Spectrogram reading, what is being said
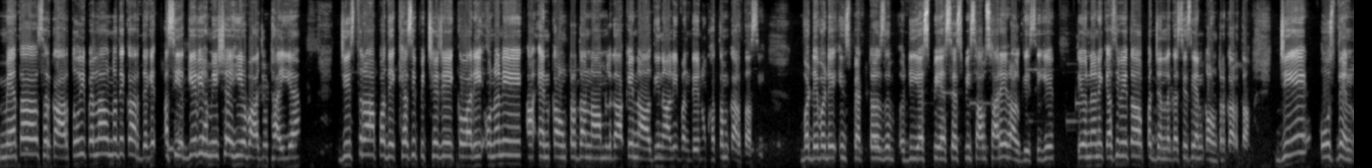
ਮੈਂ ਤਾਂ ਸਰਕਾਰ ਤੋਂ ਵੀ ਪਹਿਲਾਂ ਉਹਨਾਂ ਦੇ ਘਰ ਦੇ ਅੱਗੇ, ਅਸੀਂ ਅੱਗੇ ਵੀ ਹਮੇਸ਼ਾ ਇਹੀ ਆਵਾਜ਼ ਉਠਾਈ ਹੈ। ਜਿਸ ਤਰ੍ਹਾਂ ਆਪਾਂ ਦੇਖਿਆ ਸੀ ਪਿੱਛੇ ਜੇ ਇੱਕ ਵਾਰੀ ਉਹਨਾਂ ਨੇ ਐਨਕਾਊਂਟਰ ਦਾ ਨਾਮ ਲਗਾ ਕੇ ਨਾਲ ਦੀ ਨਾਲ ਹੀ ਬੰਦੇ ਨੂੰ ਖਤਮ ਕਰਤਾ ਸੀ। ਵੱਡੇ ਵੱਡੇ ਇੰਸਪੈਕਟਰਸ ਡੀਐਸਪੀ ਐਸਐਸਪੀ ਸਭ ਸਾਰੇ ਰਲ ਗਏ ਸੀਗੇ ਤੇ ਉਹਨਾਂ ਨੇ ਕਿਹਾ ਸੀ ਵੀ ਇਹ ਤਾਂ ਭੱਜਣ ਲੱਗਾ ਸੀ, ਅਸੀਂ ਐਨਕਾਊਂਟਰ ਕਰਤਾ। ਜੇ ਉਸ ਦਿਨ,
